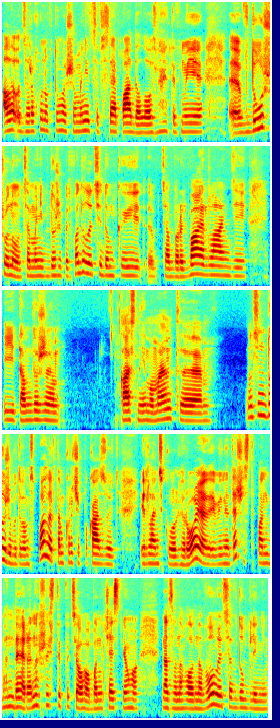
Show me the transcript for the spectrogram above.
але от за рахунок того, що мені це все падало, знаєте, в моє е, в душу. Ну, це мені дуже підходили ці думки, е, ця боротьба Ірландії, і там дуже класний момент. Ну, це не дуже буде вам спойлер. Там, коротше, показують ірландського героя. Він не те, що Степан Бандера, ну щось типу цього, бо на честь нього названа головна вулиця в Дубліні.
